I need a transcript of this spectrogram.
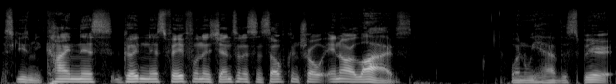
excuse me, kindness, goodness, faithfulness, gentleness, and self control in our lives when we have the Spirit.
